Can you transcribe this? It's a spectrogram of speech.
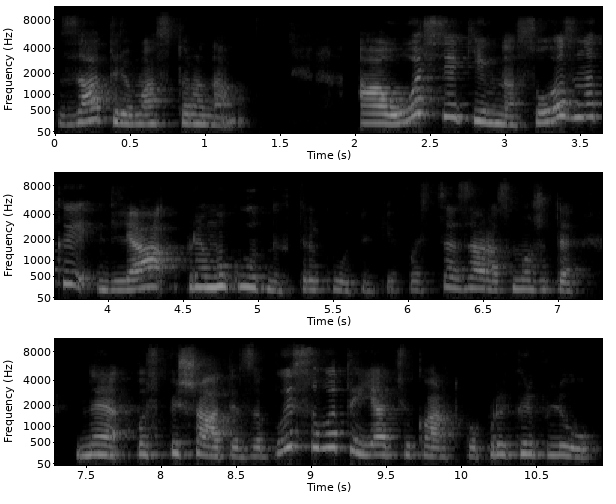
за трьома сторонами. А ось які в нас ознаки для прямокутних трикутників. Ось це зараз можете не поспішати записувати. Я цю картку прикріплю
